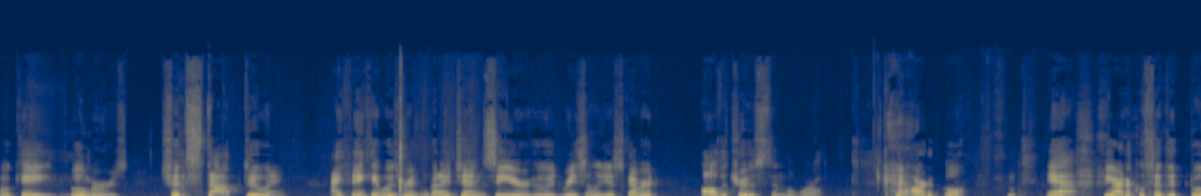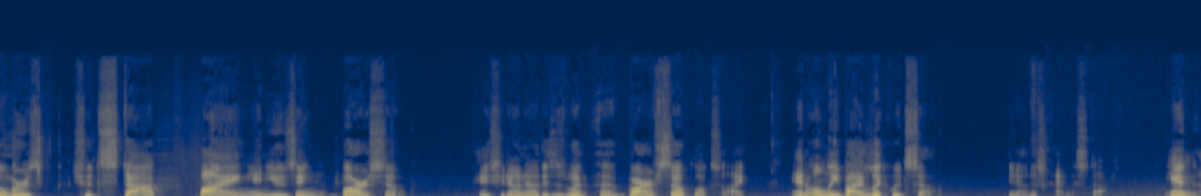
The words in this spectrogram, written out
okay, boomers, should stop doing. I think it was written by a Gen Zer who had recently discovered all the truths in the world. The article, yeah, the article said that boomers should stop buying and using bar soap. Case you don't know, this is what a bar of soap looks like, and only buy liquid soap, you know, this kind of stuff. And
